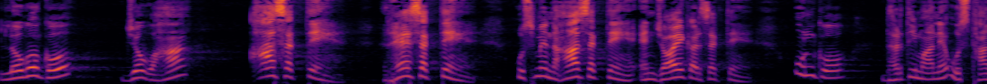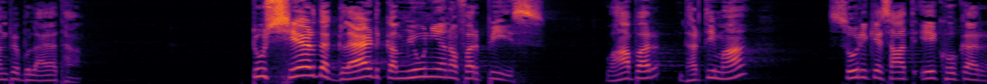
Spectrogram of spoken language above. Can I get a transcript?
लोगों को जो वहाँ आ सकते हैं, रह सकते हैं, उसमें नहा सकते हैं एंजॉय कर सकते हैं, उनको धरती माँ ने उस स्थान पे बुलाया था। To share the glad communion of her peace वहाँ पर धरती माँ सूर्य के साथ एक होकर,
